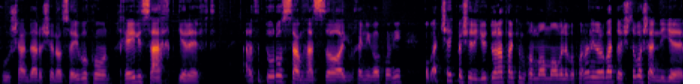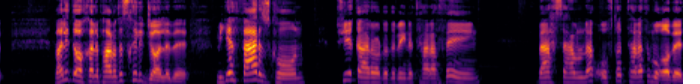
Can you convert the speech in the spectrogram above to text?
فروشنده رو شناسایی بکن. خیلی سخت گرفت. البته درست هم هستا اگه بخوای نگاه کنی خب باید چک بشه دیگه. دو نفر که می‌خوان ما معامله بکنن اینا رو باید داشته باشن دیگه. ولی داخل پرانتز خیلی جالبه. میگه فرض کن توی قرارداد بین طرفین بحث حمل و نقل افتاد طرف مقابل.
